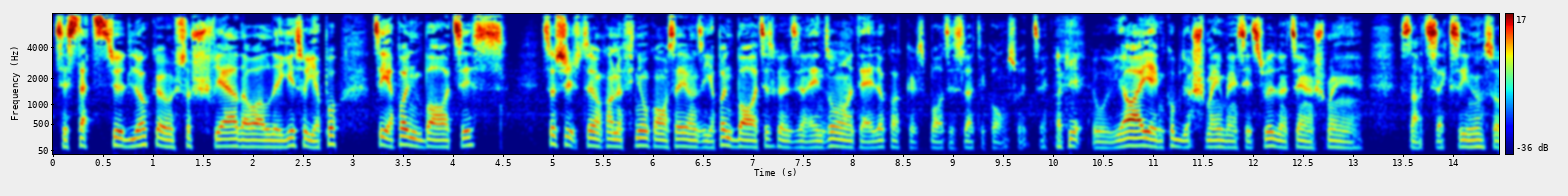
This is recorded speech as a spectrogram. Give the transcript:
c'est cette attitude-là que ça, je suis fier d'avoir légué. Ça, il y a pas, tu sais, il a pas une bâtisse. Ça, quand on a fini au conseil, on dit, il y a pas une bâtisse qu'on dit, nous, autres, on était là quand que ce bâtisse-là a été construite, tu sais. OK. Il y a, il y a une coupe de chemin, ben, c'est de suite, ben, tu sais, un chemin, c'est anti-sexy, là, ça.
